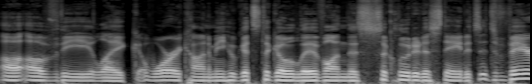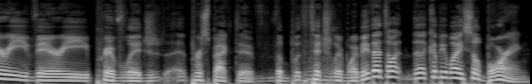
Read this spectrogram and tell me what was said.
Uh, of the like war economy who gets to go live on this secluded estate. It's it's very very privileged uh, perspective the, the titular boy. Maybe that's what, that could be why he's so boring.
